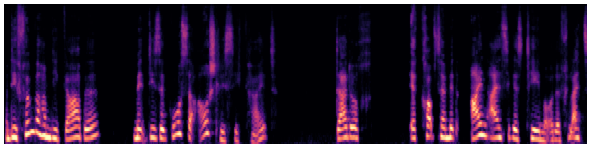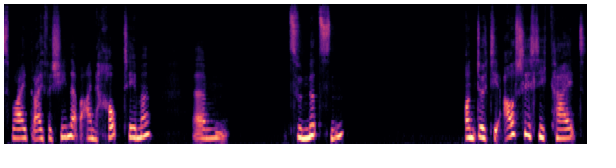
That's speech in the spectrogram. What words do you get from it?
Und die Fünfer haben die Gabe, mit dieser großen Ausschließlichkeit dadurch ihr Kopf sein mit ein einziges Thema oder vielleicht zwei, drei verschiedene, aber ein Hauptthema ähm, zu nutzen und durch die Ausschließlichkeit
